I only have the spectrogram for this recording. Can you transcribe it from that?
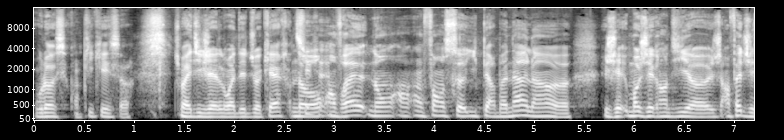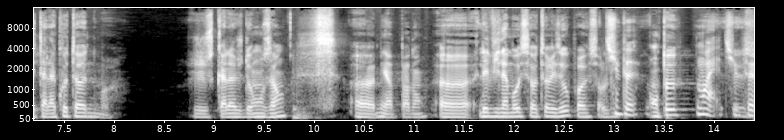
Oula, c'est compliqué ça. Tu m'as dit que j'avais le droit des jokers. Non, en vrai, non, enfance hyper banale. Hein. Moi, j'ai grandi. en fait, j'étais à la Cotonne, moi jusqu'à l'âge de 11 ans. Euh, merde, pardon. Euh, les Vilamos, c'est autorisé ou pas sur le Tu peux. On peut Ouais, tu peux.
